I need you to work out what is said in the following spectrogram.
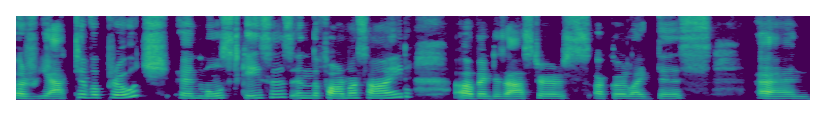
a reactive approach in most cases in the pharma side uh, when disasters occur like this. And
